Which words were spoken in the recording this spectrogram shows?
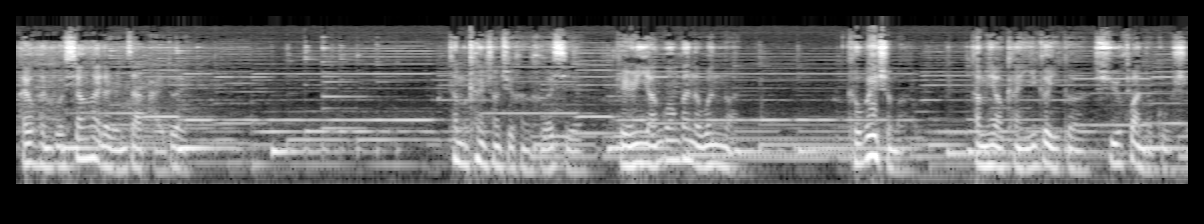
还有很多相爱的人在排队，他们看上去很和谐，给人阳光般的温暖。可为什么他们要看一个一个虚幻的故事？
